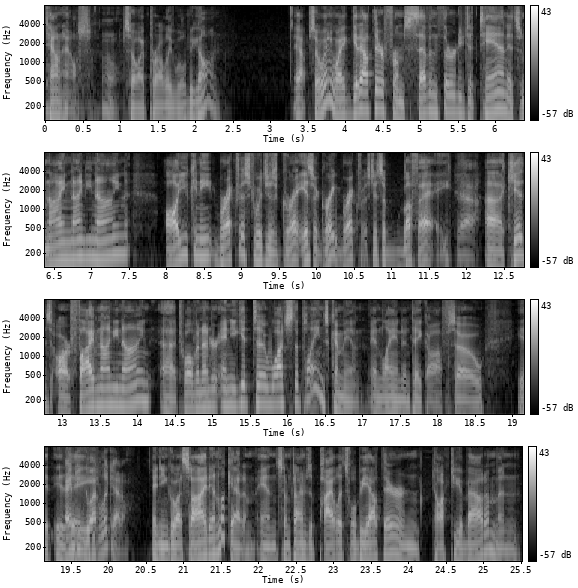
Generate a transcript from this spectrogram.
townhouse. Oh. So I probably will be gone. Yeah. So anyway, get out there from seven thirty to ten. It's nine ninety nine. All you can eat breakfast, which is great. It's a great breakfast. It's a buffet. Yeah. Uh, kids are five ninety nine, uh, twelve and under, and you get to watch the planes come in and land and take off. So it is and a you can go out and look at them. and you can go outside and look at them. And sometimes the pilots will be out there and talk to you about them. And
